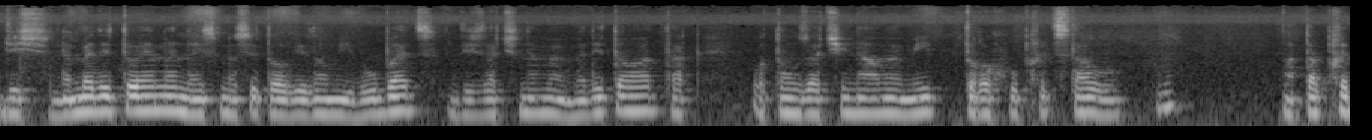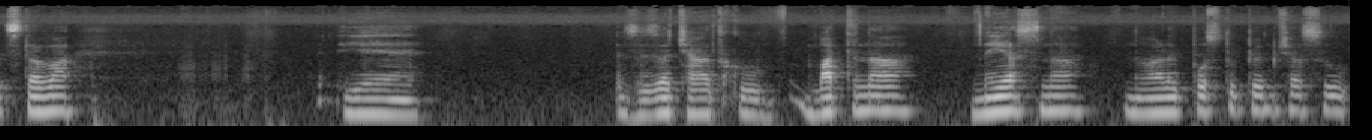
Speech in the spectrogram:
Když nemeditujeme, nejsme si toho vědomí vůbec. Když začneme meditovat, tak o tom začínáme mít trochu představu. Hm? A ta představa je ze začátku matná, nejasná, no ale postupem času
